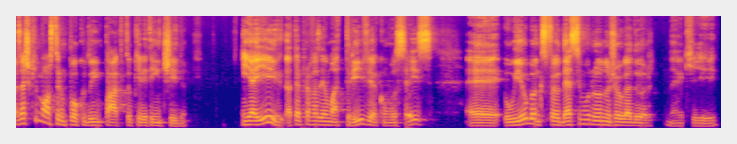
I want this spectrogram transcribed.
mas acho que mostra um pouco do impacto que ele tem tido. E aí, até para fazer uma trivia com vocês, é, o Wilbanks foi o 19 jogador né, que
